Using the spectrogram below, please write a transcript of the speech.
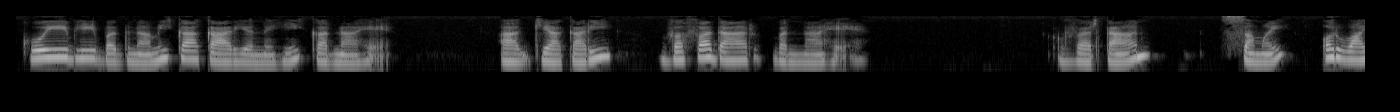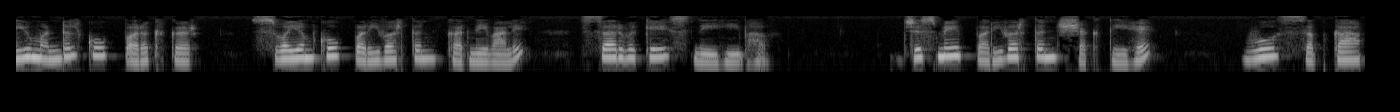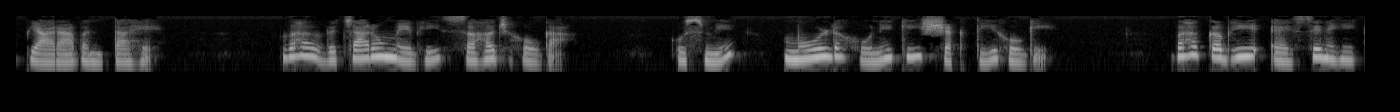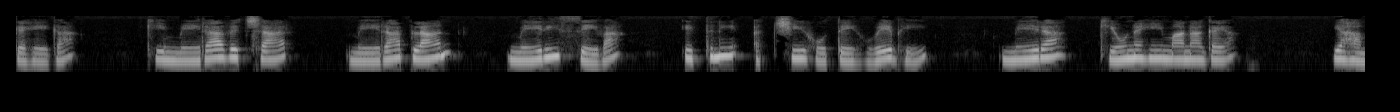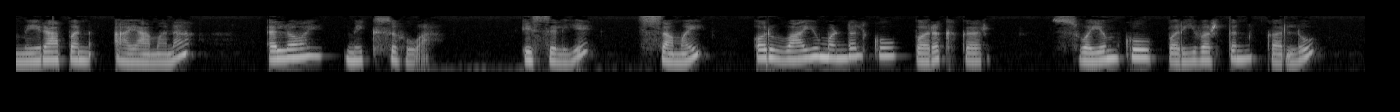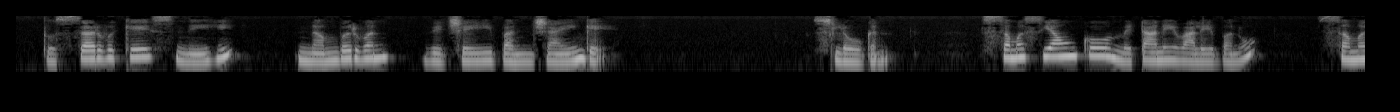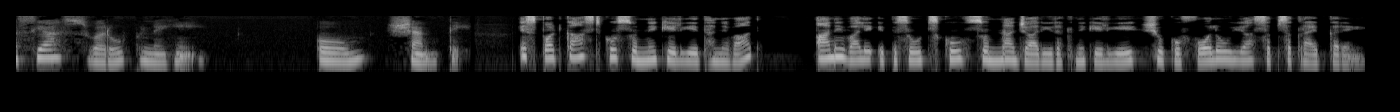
कोई भी बदनामी का कार्य नहीं करना है। आज्ञाकारी वफादार बनना है। वरदान, समय और वायुमंडल को परख कर, स्वयं को परिवर्तन करने वाले सर्व के स्नेही भव। जिसमें परिवर्तन शक्ति है, वो सबका प्यारा बनता है। वह विचारों में भी सहज होगा। उसमें मोल्ड होने की शक्ति होगी। वह कभी ऐसे नहीं कहेगा कि मेरा विचार, मेरा प्लान मेरी सेवा इतनी अच्छी होते हुए भी मेरा क्यों नहीं माना गया? यह मेरापन आया मना एलॉय मिक्स हुआ। इसलिए समय और वायुमंडल को परख कर स्वयं को परिवर्तन कर लो तो सर्व के स्नेही नंबर वन विजयी बन जाएँगे स्लोगन समस्याओं को मिटाने वाले बनो समस्या स्वरूप नहीं ओम शांति इस पॉडकास्ट को सुनने के लिए धन्यवाद। आने वाले एपिसोड्स को सुनना जारी रखने के लिए शो को फॉलो या सब्सक्राइब करें।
